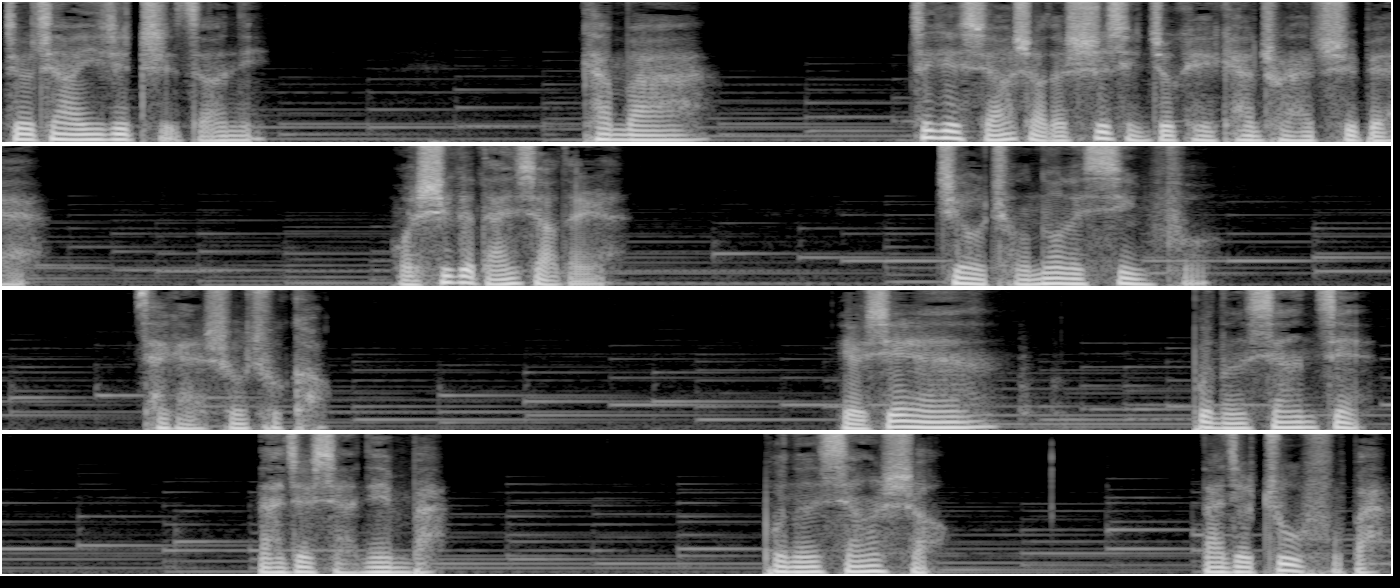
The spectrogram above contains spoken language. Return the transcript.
就这样一直指责你，看吧，这个小小的事情就可以看出来区别。我是个胆小的人，只有承诺了幸福，才敢说出口。有些人不能相见，那就想念吧；不能相守，那就祝福吧。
